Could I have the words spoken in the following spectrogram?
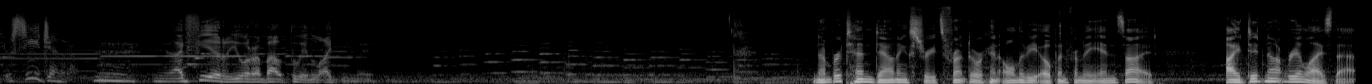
Do you see, General? I fear you are about to enlighten me. Number 10 Downing Street's front door can only be opened from the inside. I did not realize that.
